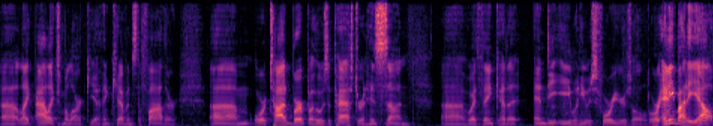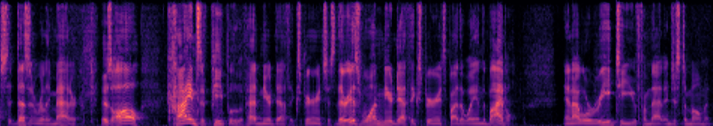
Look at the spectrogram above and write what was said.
uh, like Alex Malarkey, I think Kevin's the father, um, or Todd Burpo, who was a pastor, and his son. Uh, who I think had an NDE when he was four years old, or anybody else, it doesn't really matter. There's all kinds of people who have had near death experiences. There is one near death experience, by the way, in the Bible, and I will read to you from that in just a moment.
